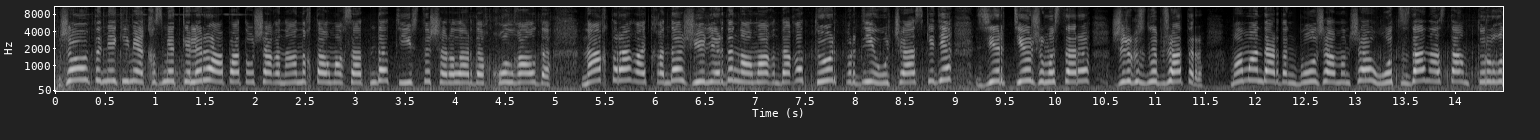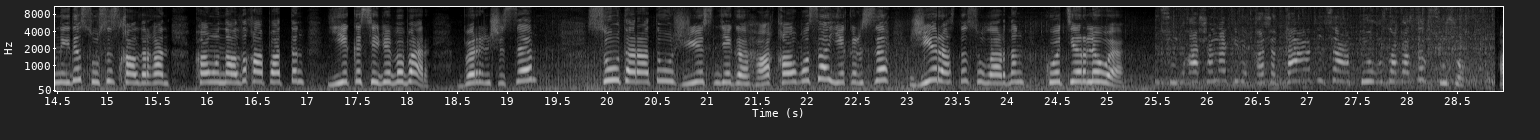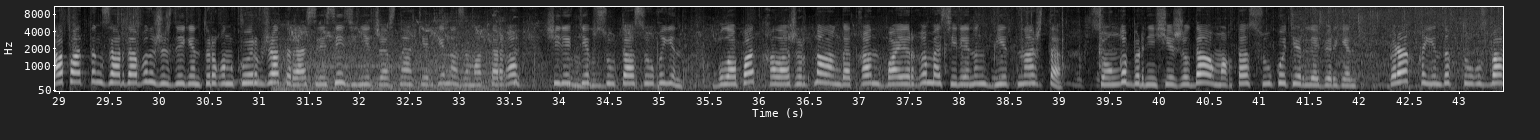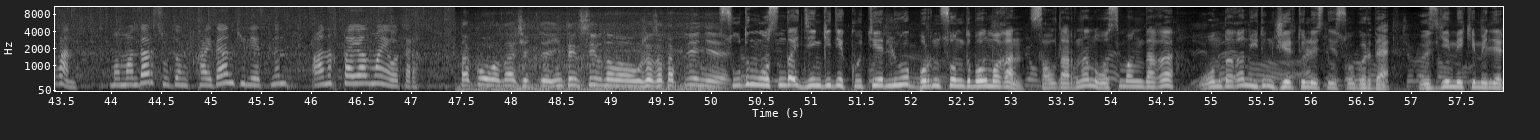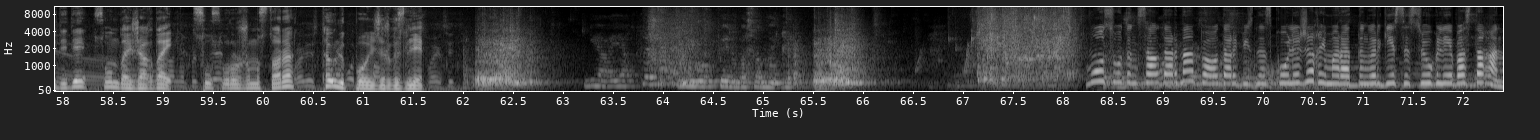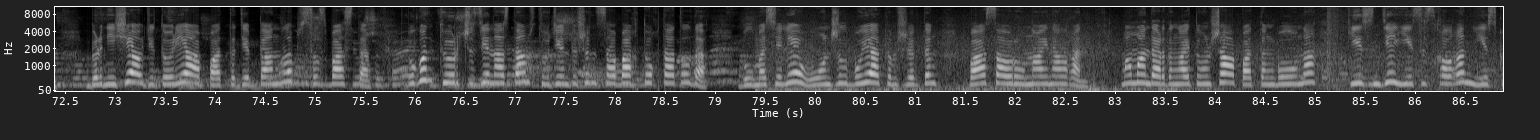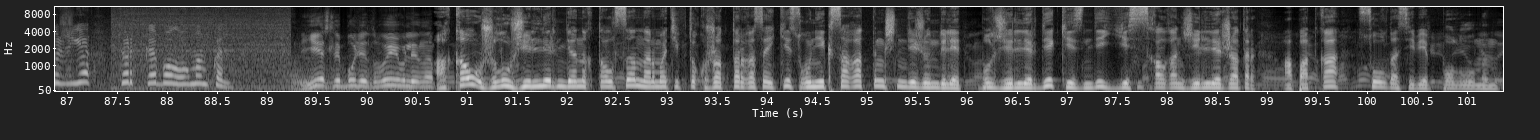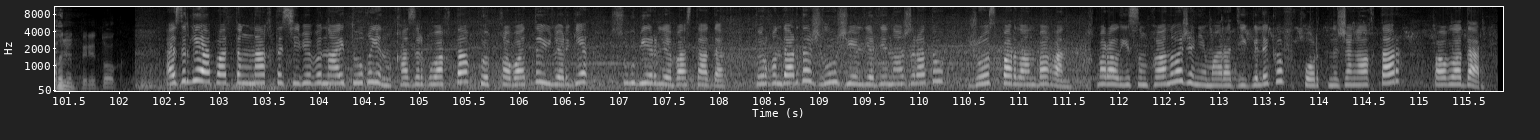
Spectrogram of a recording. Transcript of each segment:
Жауапты мекеме қызметкерлері апат ошағын анықтау мақсатында тиісті шараларды қолға алды. Нақтырақ айтқанда жүйелердің аумағындағы төрт бірдей учаскеде зерттеу жұмыстары жүргізіліп жатыр. Мамандардың болжамынша 30-дан астам тұрғын үйді сусыз қалдырған коммуналдық апаттың екі себебі бар. Біріншісі су тарату жүйесіндегі ақау болса, екіншісі жер асты суларының көтерілуі. Суды қашан әкеледі қашан таңертең сағат тоғыздан бастап су жоқ Апаттың зардабын жүздеген тұрғын көріп жатыр. Әсіресе зейнет жасына келген азаматтарға шелектеп су тасу қиын. Бұл апат қала жұртын алаңдатқан байырғы мәселенің бетін ашты. Соңғы бірнеше жылда аумақта су көтеріле берген, бірақ қиындық туғызбаған. Мамандар судың қайдан келетінін анықтай алмай отыр. Такого, значит, интенсивного уже затопления. Судың осындай деңгейде көтерілуі бұрын соңды болмаған. Салдарынан осы маңдағы ондаған үйдің жертөлесіне су кірді. Өзге мекемелерде де сондай жағдай. Су сору жұмыстары тәулік бойы жүргізіледі. Судың салдарынан Павлодар бизнес колледжі ғимараттың іргесі сөгіле бастаған. Бірнеше аудитория апатты деп танылып сыз басты. Бүгін 400-ден астам студент үшін сабақ тоқтатылды. Бұл мәселе 10 жыл бойы әкімшіліктің бас ауруына айналған. Мамандардың айтуынша апаттың болуына кезінде есіз қалған ескі жүйе түрткі болуы мүмкін. Если будет выявлено... Ақау жылу желілерінде анықталса, нормативті құжаттарға сәйкес 12 сағаттың ішінде жөнделеді. Бұл жерлерде кезінде есіз қалған желілер жатыр. Апатқа сол да себеп болуы мүмкін. Әзірге апаттың нақты себебін айту қиын. Қазіргі уақытта көп қабатты үйлерге су беріле бастады. Тұрғындарды жылу желілерден ажырату жоспарланбаған. Ақмарал Есімханова және Марат Игіліков, қорытынды жаңалықтар, Павлодар.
